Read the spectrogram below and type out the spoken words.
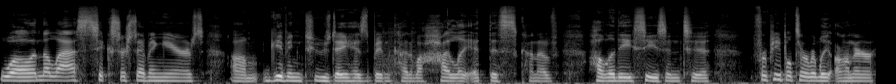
Well, in the last six or seven years, um, Giving Tuesday has been kind of a highlight at this kind of holiday season to for people to really honor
